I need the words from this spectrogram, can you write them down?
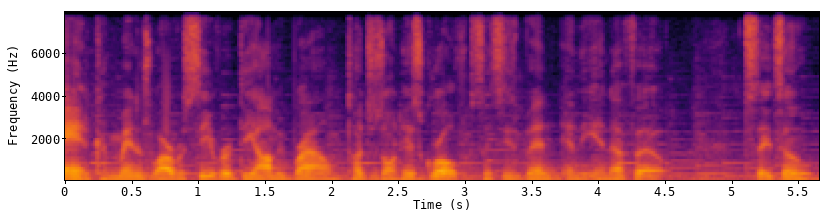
And Commanders wide receiver Dyami Brown touches on his growth since he's been in the NFL. Stay tuned.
